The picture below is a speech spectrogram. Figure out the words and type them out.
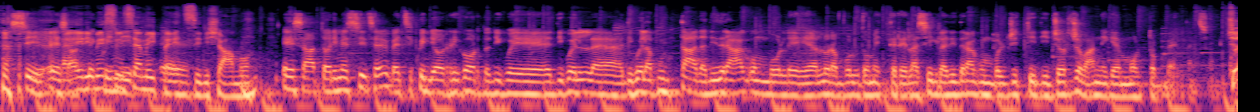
che- sì esatto hai e rimesso quindi, insieme i eh, pezzi, diciamo. Esatto, ho rimesso insieme i pezzi, quindi ho il ricordo di, que- di quel- di quella puntata di Dragon Ball e allora ho voluto mettere la sigla di Dragon Ball GT di Giorgio Vanni che è molto bella, insomma. Ce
